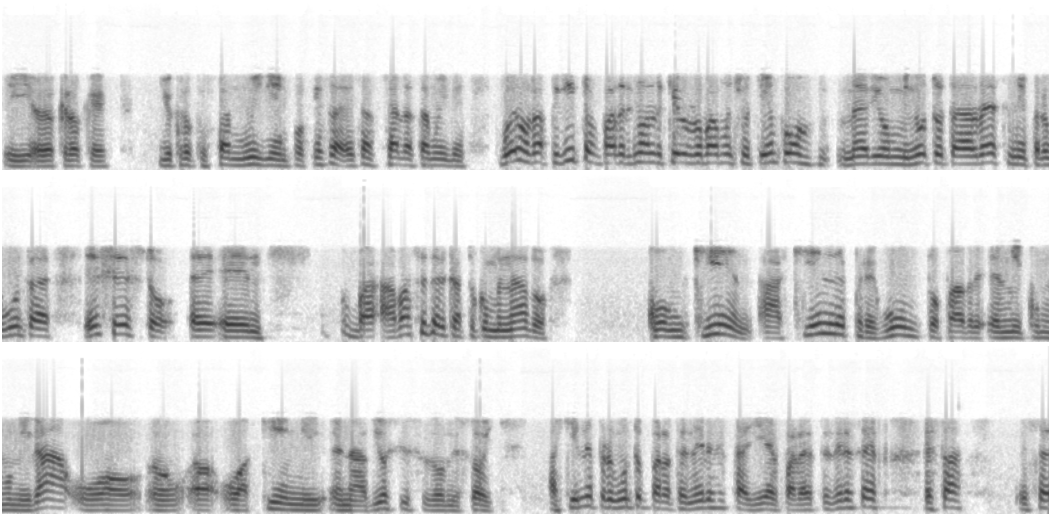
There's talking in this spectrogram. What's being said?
y yo creo que yo creo que están muy bien porque esa esa charla está muy bien. Bueno, rapidito, padre, no le quiero robar mucho tiempo, medio minuto tal vez. Mi pregunta es esto, eh, ba- a base del catecumenado, ¿con quién, a quién le pregunto, padre, en mi comunidad o, o, o aquí en, mi, en la diócesis donde estoy? ¿A quién le pregunto para tener ese taller, para tener ese, esa, esa,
